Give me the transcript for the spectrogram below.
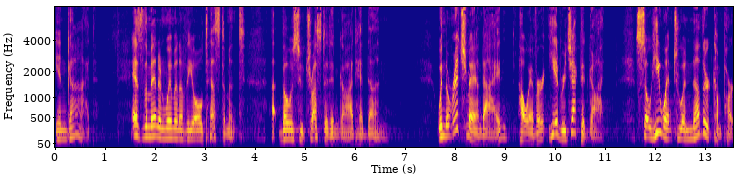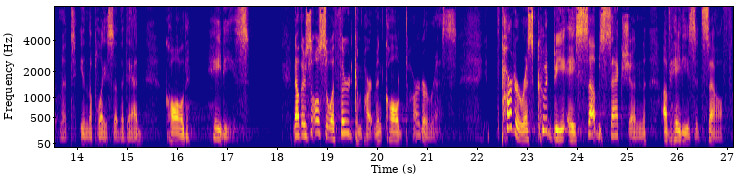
in God. As the men and women of the Old Testament, uh, those who trusted in God had done. When the rich man died, however, he had rejected God. So he went to another compartment in the place of the dead called Hades. Now, there's also a third compartment called Tartarus. Tartarus could be a subsection of Hades itself.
